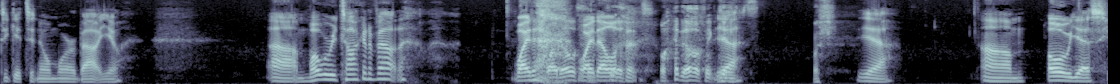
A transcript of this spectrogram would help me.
to get to know more about you. Um, what were we talking about? White, white, elephant. white elephants. white elephant yeah. yeah. Um, oh, yes.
